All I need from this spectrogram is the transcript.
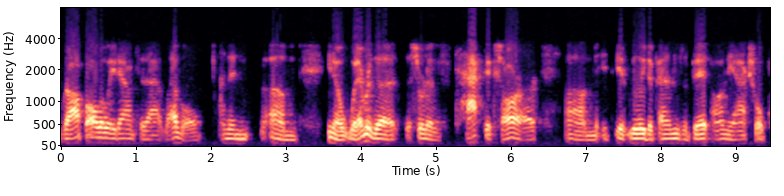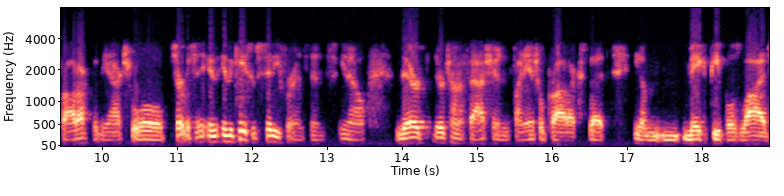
drop all the way down to that level and then um, you know whatever the, the sort of tactics are um, it, it, really depends a bit on the actual product and the actual service. In, in, the case of Citi, for instance, you know, they're they're trying to fashion financial products that you know make people's lives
